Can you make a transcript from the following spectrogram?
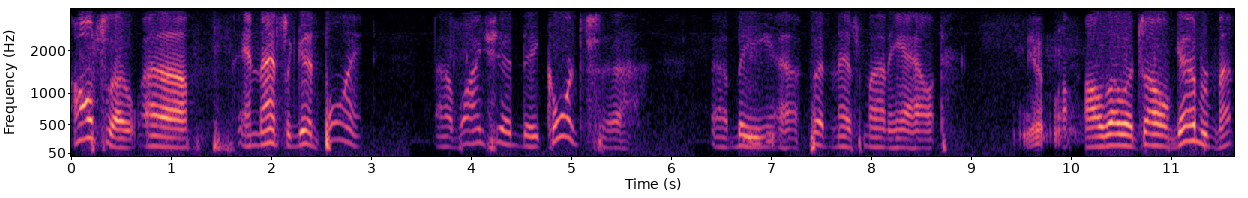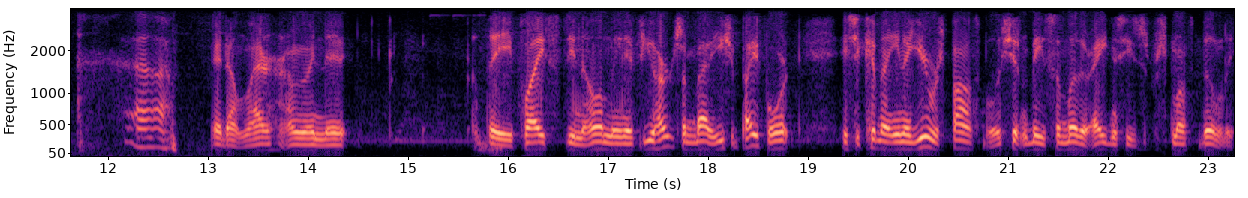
Also, uh, and that's a good point. Uh, why should the courts uh, uh, be uh, putting this money out? Yep. Although it's all government, uh, It don't matter. I mean, the the place, you know, I mean, if you hurt somebody, you should pay for it. It should come out. You know, you're responsible. It shouldn't be some other agency's responsibility.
